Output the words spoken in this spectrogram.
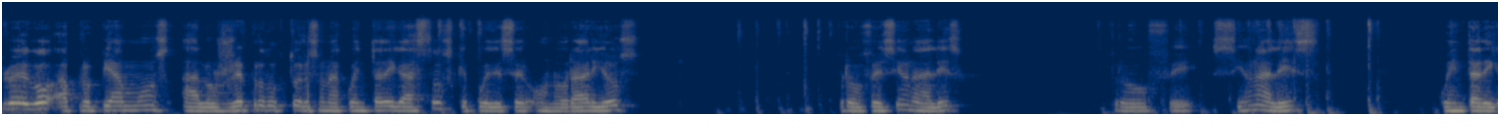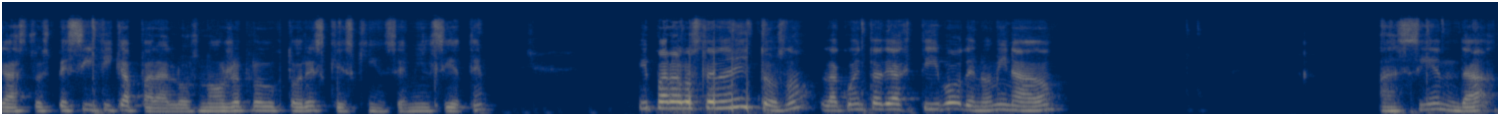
Luego apropiamos a los reproductores una cuenta de gastos que puede ser honorarios profesionales, profesionales, cuenta de gasto específica para los no reproductores que es 15.007. Y para los terneritos, ¿no? La cuenta de activo denominado Hacienda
